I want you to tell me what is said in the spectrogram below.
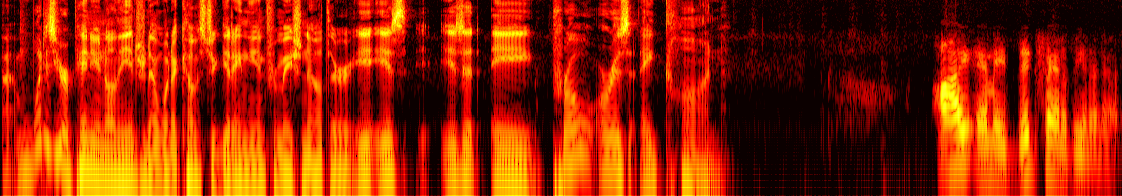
uh, what is your opinion on the internet when it comes to getting the information out there is Is is it a pro or is it a con? I am a big fan of the internet.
